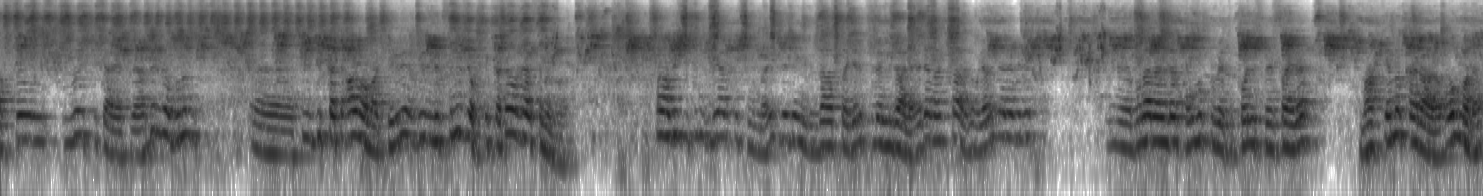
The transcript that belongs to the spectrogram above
asıllı şikayetlerdir ve bunun e, siz dikkate almamak gibi bir lüksünüz yok. Dikkate alacaksınız bunu. Ama biz işin diğer kısmındayız. Dediğim gibi zabıta gelip size müdahale edemez. Sadece uyarı verebilir. E, buna benzer kolluk kuvveti, polis vesaire mahkeme kararı olmadan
